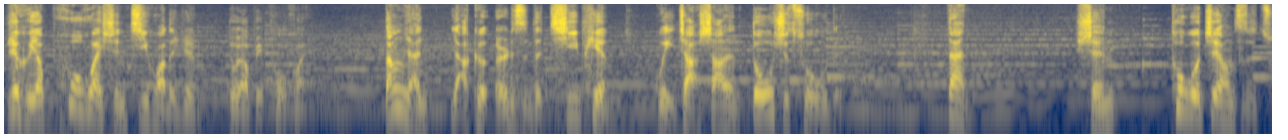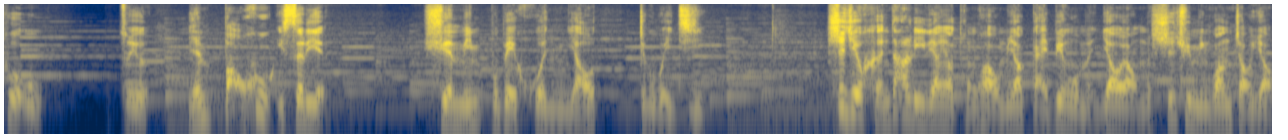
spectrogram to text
任何要破坏神计划的人都要被破坏。当然，雅各儿子的欺骗、诡诈、杀人都是错误的，但神透过这样子的错误、罪恶，仍保护以色列选民不被混淆这个危机。世界有很大的力量要同化我们，要改变我们，要让我们失去明光照耀。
